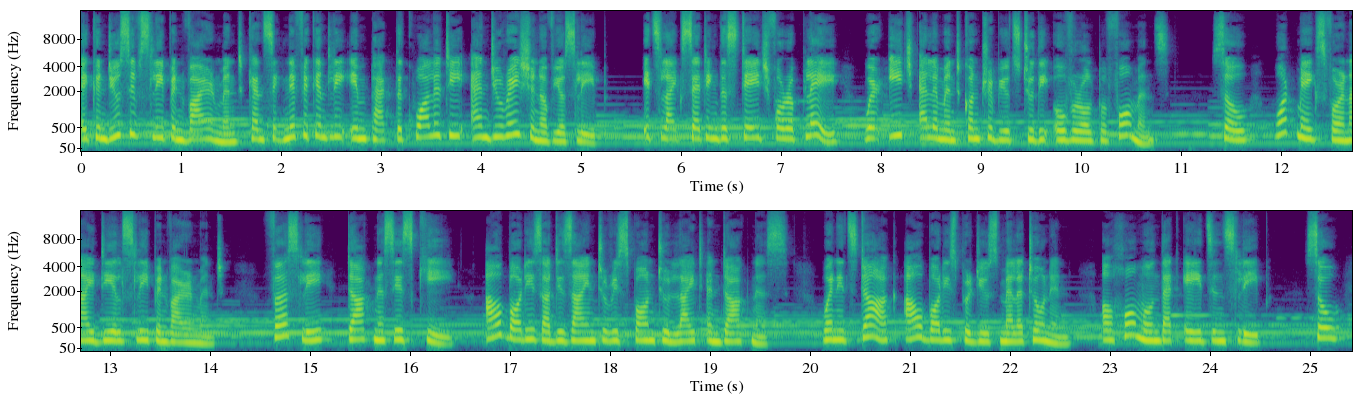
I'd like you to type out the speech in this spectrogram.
A conducive sleep environment can significantly impact the quality and duration of your sleep. It's like setting the stage for a play where each element contributes to the overall performance. So, what makes for an ideal sleep environment? Firstly, darkness is key. Our bodies are designed to respond to light and darkness. When it's dark, our bodies produce melatonin, a hormone that aids in sleep. So,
